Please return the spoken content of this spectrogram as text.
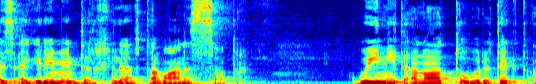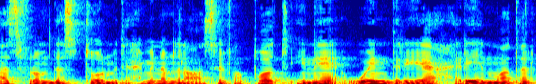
disagreement الخلاف طبعا الصبر We need a knot to protect us from the storm تحمينا من العاصفة pot إناء wind رياح rain مطر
